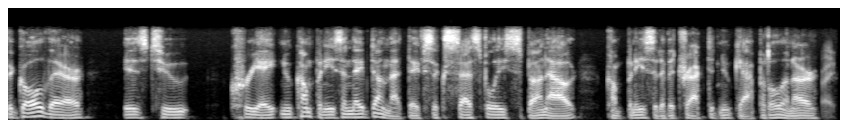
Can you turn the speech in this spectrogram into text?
The goal there is to create new companies, and they've done that. They've successfully spun out companies that have attracted new capital and are, right.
